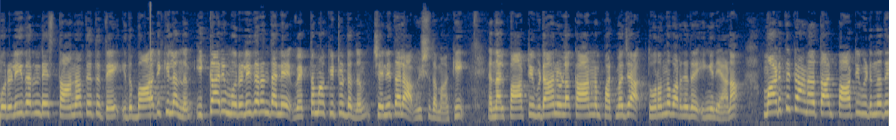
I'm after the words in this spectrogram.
മുരളീധരന്റെ സ്ഥാനാർത്ഥിത്വത്തെ ഇത് ബാധിക്കില്ലെന്നും ഇക്കാര്യം മുരളീധരൻ തന്നെ വ്യക്തമാക്കിയിട്ടുണ്ടെന്നും ചെന്നിത്തല വിശദമാക്കി. എന്നാൽ പാർട്ടി വിടാനുള്ള കാരണം പത്മജ തുറന്നു പറഞ്ഞത് ഇങ്ങനെയാണ്. മടുത്തിട്ടാണ് താൻ പാർട്ടി വിടുന്നത്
